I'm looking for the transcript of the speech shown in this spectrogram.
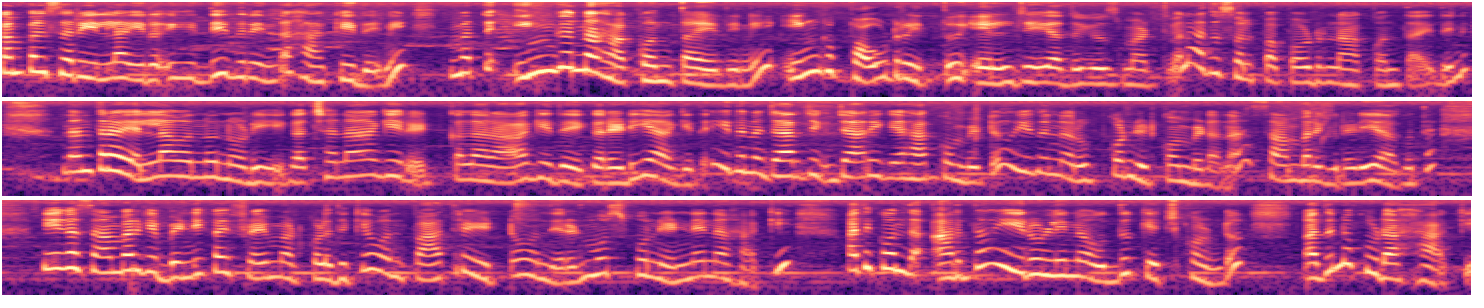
ಕಂಪಲ್ಸರಿ ಇಲ್ಲ, ಇರೋ ಇದ್ದಿದ್ದರಿಂದ ಹಾಕಿದ್ದೀನಿ. ಮತ್ತು ಇಂಗನ್ನ ಹಾಕ್ಕೊತಾ ಇದ್ದೀನಿ. ಇಂಗ್ ಪೌಡ್ರ್ ಇತ್ತು, ಎಲ್ ಜಿ ಅದು ಯೂಸ್ ಮಾಡ್ತೀವಲ್ಲ, ಅದು ಸ್ವಲ್ಪ ಪೌಡ್ರನ್ನ ಹಾಕ್ಕೊತಾ ಇದ್ದೀನಿ. ನಂತರ ಎಲ್ಲವನ್ನು ನೋಡಿ, ಈಗ ಚೆನ್ನಾಗಿ ರೆಡ್ ಕಲರ್ ಆಗಿದೆ, ಈಗ ರೆಡಿ ಆಗಿದೆ. ಇದನ್ನು ಜಾರ್ಜಿ, ಜಾರಿಗೆ ಹಾಕ್ಕೊಂಬಿಟ್ಟು ಇದನ್ನು ರುಬ್ಕೊಂಡು ಇಟ್ಕೊಂಡ್ಬಿಡೋಣ. ಸಾಂಬಾರಿಗೆ ರೆಡಿ ಆಗುತ್ತೆ. ಈಗ ಸಾಂಬಾರಿಗೆ ಬೆಂಡೆಕಾಯಿ ಫ್ರೈ ಮಾಡ್ಕೊಳ್ಳೋದಕ್ಕೆ ಒಂದು ಪಾತ್ರೆ ಇಟ್ಟು ಒಂದು ಎರಡು ಮೂರು ಸ್ಪೂನ್ ಎಣ್ಣೆನ ಹಾಕಿ, ಅದಕ್ಕೊಂದು ಅರ್ಧ ಈರುಳ್ಳಿನ ಉದ್ದಕ್ಕೆ ಹೆಚ್ಕೊಂಡು ಅದನ್ನು ಕೂಡ ಹಾಕಿ,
